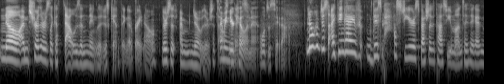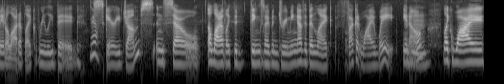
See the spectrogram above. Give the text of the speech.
No, I'm sure there's like a thousand things I just can't think of right now. There's a, I'm no, there's a I thousand. mean, you're things. killing it. We'll just say that. No, I'm just. I think I've this past year, especially the past few months, I think I've made a lot of like really big, Yeah. scary jumps, and so a lot of like the things that I've been dreaming of have been like, fuck it, why wait? You know, Mm-hmm. like why.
